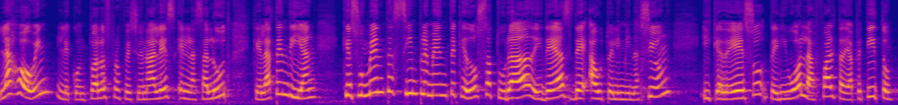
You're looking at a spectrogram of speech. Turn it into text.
La joven le contó a los profesionales en la salud que la atendían que su mente simplemente quedó saturada de ideas de autoeliminación y que de eso derivó la falta de apetito.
